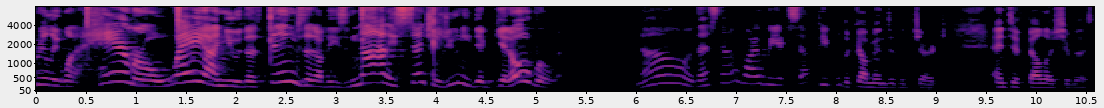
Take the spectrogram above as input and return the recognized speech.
really want to hammer away on you the things that are these non essentials you need to get over with. No, that's not why we accept people to come into the church and to fellowship with us.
